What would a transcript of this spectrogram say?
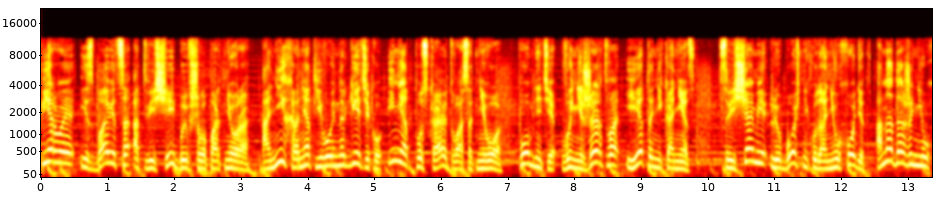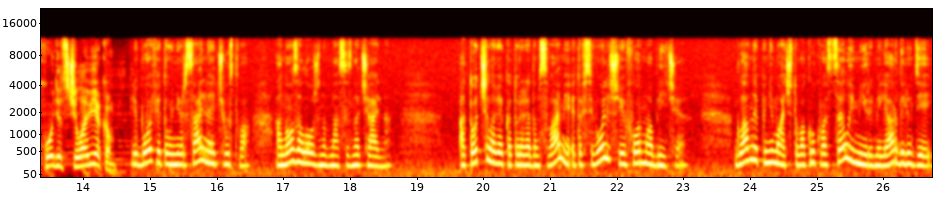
Первое – избавиться от вещей бывшего партнера. Они хранят его энергетику и не отпускают вас от него. Помните, вы не жертва и это не конец. С вещами любовь никуда не уходит. Она даже не уходит с человеком. Любовь – это универсальное чувство. Оно заложено в нас изначально. А тот человек, который рядом с вами, это всего лишь ее форма обличия. Главное понимать, что вокруг вас целый мир и миллиарды людей,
